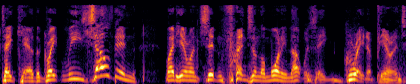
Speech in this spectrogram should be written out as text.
Take care. The great Lee Zeldin right here on Sid and Friends in the Morning. That was a great appearance.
